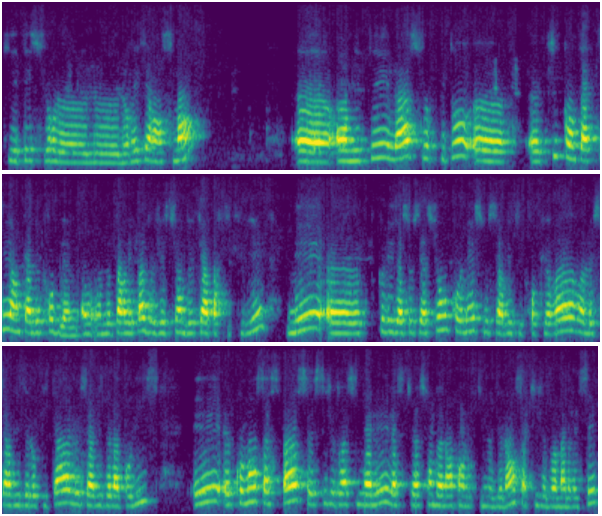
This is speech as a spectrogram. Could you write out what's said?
qui était sur le, référencement, on était là sur plutôt qui contacter en cas de problème. On, ne parlait pas de gestion de cas particuliers, mais que les associations connaissent le service du procureur, le service de l'hôpital, le service de la police, et euh, comment ça se passe si je dois signaler la situation d'un enfant victime de violence, à qui je dois m'adresser.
